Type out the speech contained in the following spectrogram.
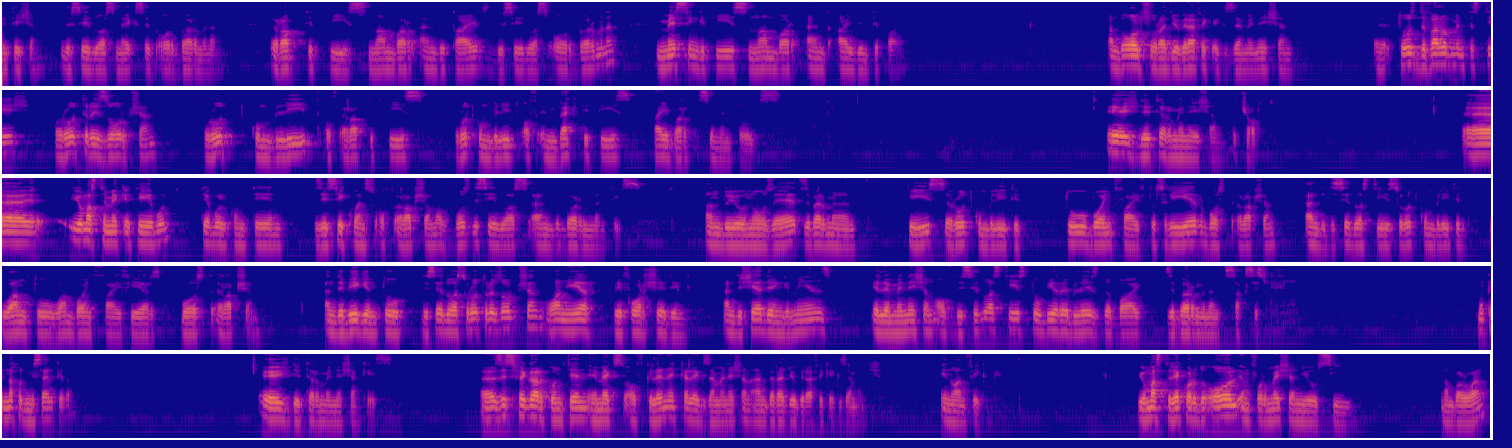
dentition deciduous mixed or permanent. Erupted teeth number and types The deciduous or permanent. Missing teeth number and identify. And also radiographic examination. Uh, tooth development stage root resorption root complete of erupted teeth root complete of impacted teeth hypercementosis age determination chart. Uh, you must make a table. Table contain the sequence of eruption of both deciduous and permanent teeth. And do you know that the permanent teeth root completed 2.5 to 3 year post eruption and the deciduous teeth root completed 1 to 1.5 years post eruption And they begin to deciduous root resorption one year before shedding. And the shedding means elimination of deciduous teeth to be replaced by the permanent successor. ممكن ناخد مثال كده age determination case uh, this figure contain a mix of clinical examination and radiographic examination in one figure you must record all information you see. Number one,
